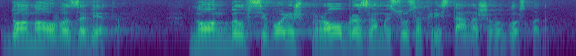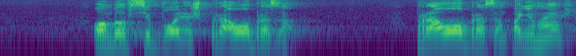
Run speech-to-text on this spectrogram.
до Нового Завета но он был всего лишь прообразом Иисуса Христа, нашего Господа. Он был всего лишь прообразом. Прообразом, понимаешь?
